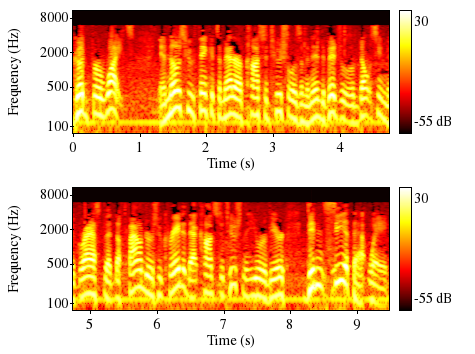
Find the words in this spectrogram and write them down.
good for whites. And those who think it's a matter of constitutionalism and individualism don't seem to grasp that the founders who created that constitution that you revere didn't see it that way.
